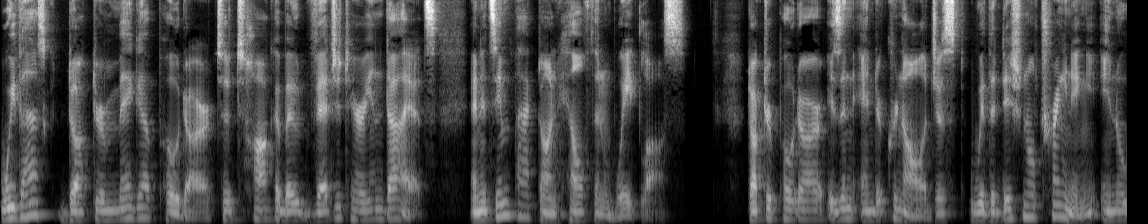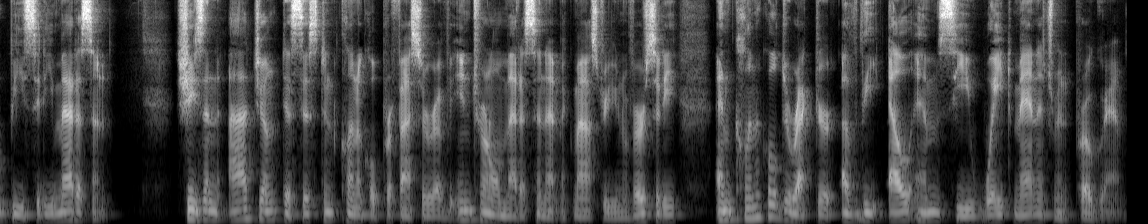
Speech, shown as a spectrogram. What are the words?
We've asked Dr. Megha Poddar to talk about vegetarian diets and its impact on health and weight loss. Dr. Poddar is an endocrinologist with additional training in obesity medicine. She's an adjunct assistant clinical professor of internal medicine at McMaster University and clinical director of the LMC Weight Management Program.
